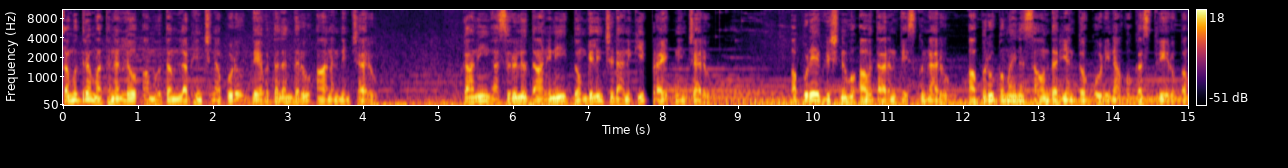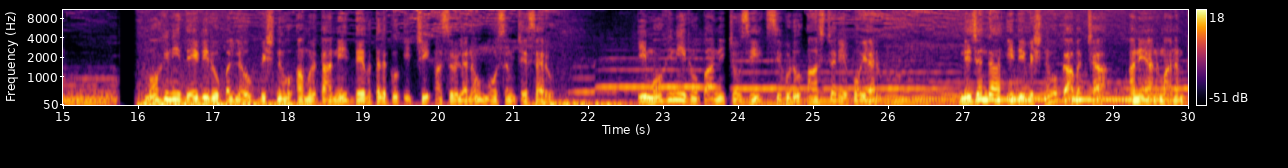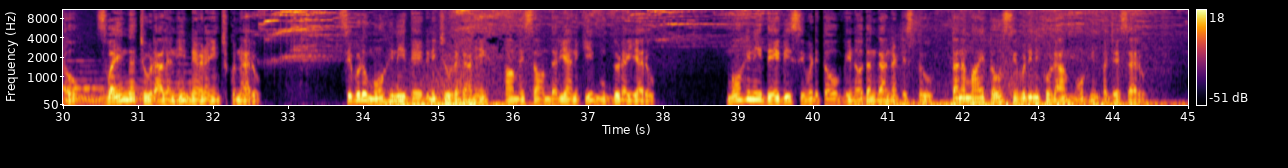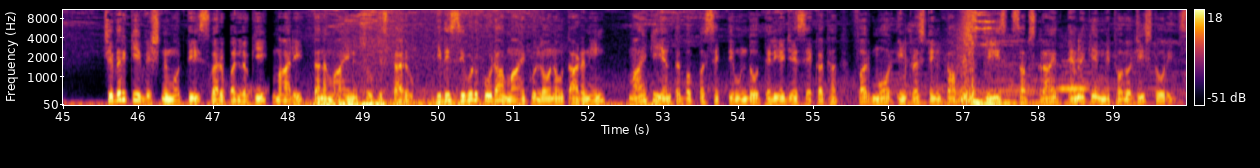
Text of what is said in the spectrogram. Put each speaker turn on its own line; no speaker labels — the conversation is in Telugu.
సముద్ర మథనంలో అమృతం లభించినప్పుడు దేవతలందరూ ఆనందించారు. కాని అసురులు దానిని దొంగిలించడానికి ప్రయత్నించారు. అప్పుడే విష్ణువు అవతారం తీసుకున్నారు. అపురూపమైన సౌందర్యంతో కూడిన ఒక స్త్రీ రూపం. మోహిని దేవి రూపంలో విష్ణువు అమృతాన్ని దేవతలకు ఇచ్చి అసురులను మోసం చేశారు. ఈ మోహిని రూపాన్ని చూసి శివుడు ఆశ్చర్యపోయారు. నిజంగా ఇది విష్ణువు కావచ్చా? అనే అనుమానంతో స్వయంగా చూడాలని నిర్ణయించుకున్నారు. శివుడు మోహినీ దేవిని చూడగానే ఆమె సౌందర్యానికి ముగ్ధుడయ్యారు. మోహినీ దేవి శివుడితో వినోదంగా నటిస్తూ తన మాయతో శివుడిని కూడా మోహింపజేశారు. చివరికి విష్ణుమూర్తి స్వరూపంలోకి మారి తన మాయను చూపిస్తారు. ఇది శివుడు కూడా మాయకు లోనవుతాడని మాయకి ఎంత గొప్ప శక్తి ఉందో తెలియజేసే కథ for more interesting topics please subscribe MAK mythology stories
